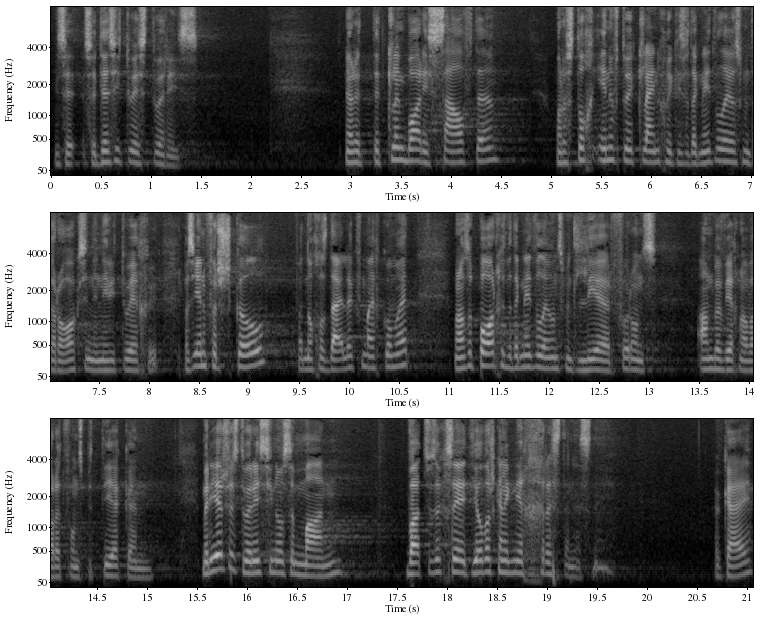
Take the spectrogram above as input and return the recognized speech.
En so so dis die twee stories. Nou dit dit klink baie dieselfde, maar daar's tog een of twee klein goedjies wat ek net wil hê ons moet raak sien in hierdie twee goed. Daar's een verskil wat nogals duidelik vir my gekom het, maar daar's 'n paar goed wat ek net wil hê ons moet leer voor ons aanbeweeg na wat dit vir ons beteken. Met die eerste storie sien ons 'n man wat soos ek gesê het heel waarskynlik nie 'n Christen is nie. OK?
